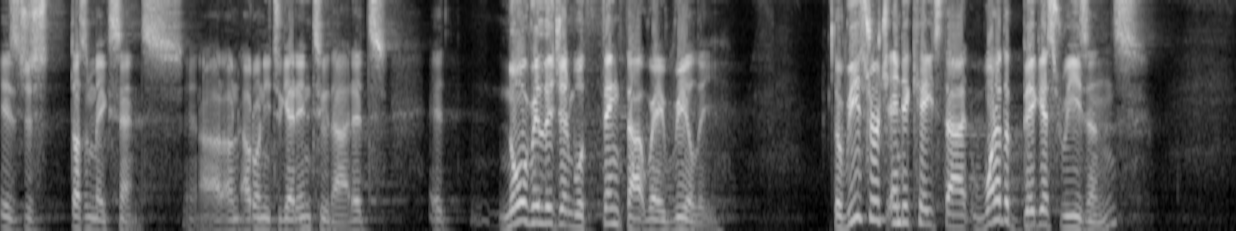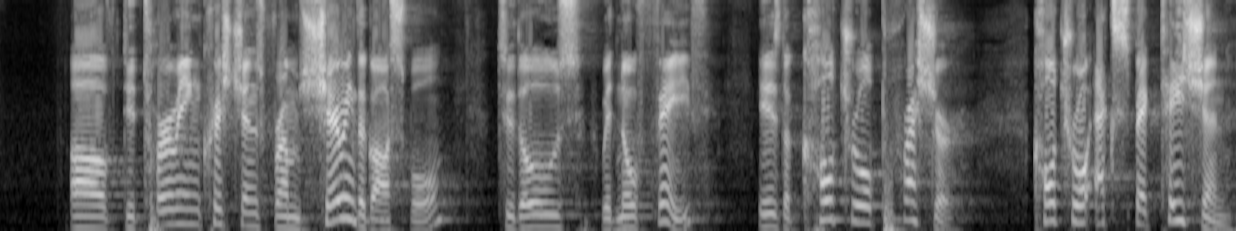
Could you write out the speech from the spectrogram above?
is just doesn't make sense. I, don't, I don't need to get into that. It's, it, no religion will think that way, really. The research indicates that one of the biggest reasons of deterring Christians from sharing the gospel to those with no faith is the cultural pressure, cultural expectation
